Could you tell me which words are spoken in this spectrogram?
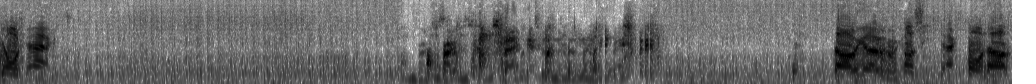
Yo, Jax. Umbrella comes back with with two two million million. No, we gotta, we gotta see Jax pulling up.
